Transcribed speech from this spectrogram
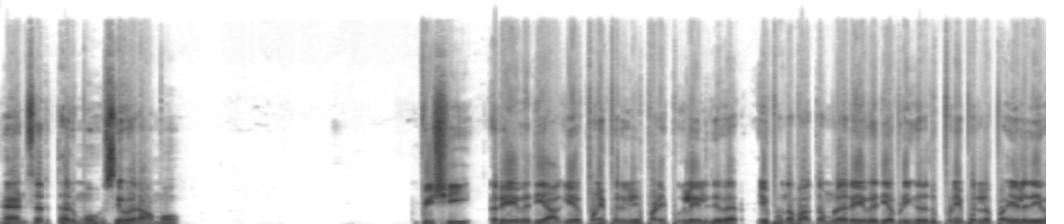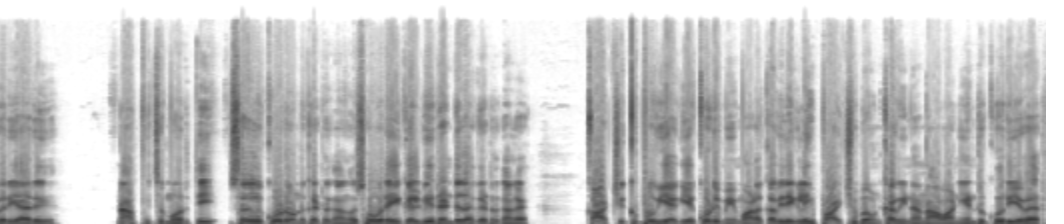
ஆன்சர் தர்மு சிவராமு? பிஷி ரேவதி ஆகிய புனைப்பெயர்களில் படைப்புகளை எழுதியவர். இப்போ வந்து பார்த்தோம்ல ரேவதி அப்படிங்கிறது புனைப்பெயரில் ப- எழுதியவர் யார்? நாப்பிச்சமூர்த்தி ஸோ இது கூட ஒன்று கேட்டிருக்காங்க. ஸோ ஒரே கேள்வி ரெண்டு தான் கேட்டிருக்காங்க. காட்சிக்கு புவியாகிய கொடுமை மால கவிதைகளை பாய்ச்சுபவன் கவிஞன் ஆவான் என்று கூறியவர்.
